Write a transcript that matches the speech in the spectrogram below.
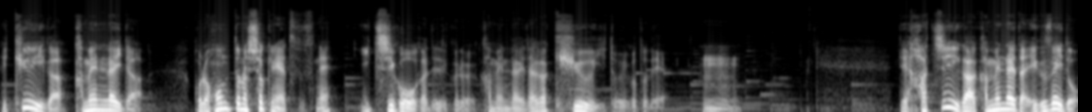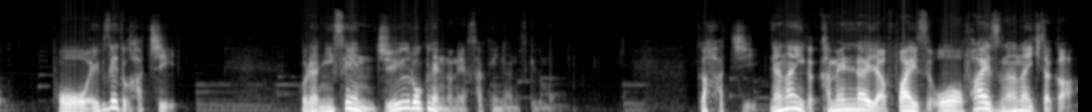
で9位が仮面ライダー。これ本当の初期のやつですね。1号が出てくる仮面ライダーが9位ということで。うん。で8位が仮面ライダーエグゼイド。おおエグゼイドが8位。これは2016年のね作品なんですけども。が8位。7位が仮面ライダーファイズ。おおファイズ7位来たか。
